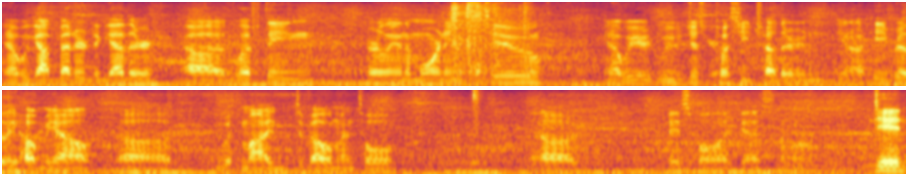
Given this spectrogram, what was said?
you know we got better together, uh, lifting early in the mornings too. You know, we, we would just push each other, and you know he really helped me out uh, with my developmental uh, baseball, I guess. I. Did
